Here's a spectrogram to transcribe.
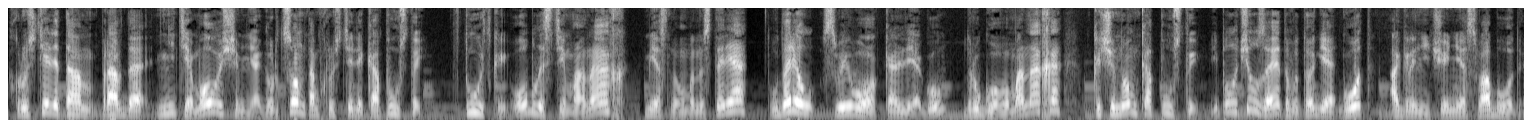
Хрустели там, правда, не тем овощем, не огурцом, там хрустели капустой. В Тульской области монах местного монастыря ударил своего коллегу, другого монаха, кочаном капусты и получил за это в итоге год ограничения свободы.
